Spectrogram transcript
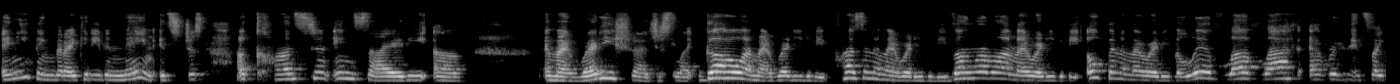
anything that I could even name. It's just a constant anxiety of, am I ready? Should I just let go? Am I ready to be present? Am I ready to be vulnerable? Am I ready to be open? Am I ready to live, love, laugh, everything? It's like,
